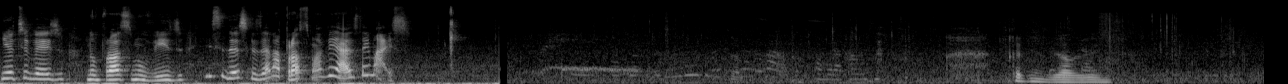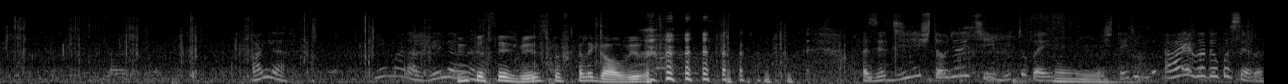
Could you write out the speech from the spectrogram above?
E eu te vejo no próximo vídeo e se Deus quiser, na próxima viagem tem mais. Cadê? Olha, que maravilha, 36 vezes pra ficar legal, viu? Fazer digestão direitinho, muito bem. Ai, ó. Gostei de. Ai, agora deu coceira.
